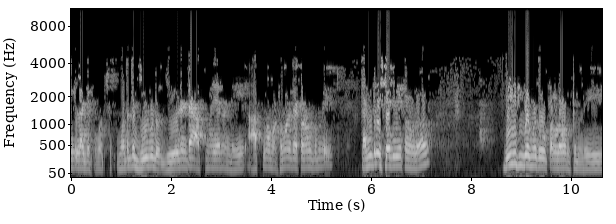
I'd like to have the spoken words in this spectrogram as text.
ఇలా చెప్పుకోవచ్చు. మొదట జీవుడు జీవుడు అంటే ఆత్మయేనండి. ఆత్మ మొట్టమొదటి ఎక్కడ ఉంటుంది? తండ్రి శరీరంలో వీర్యము రూపంలో ఉంటుంది.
